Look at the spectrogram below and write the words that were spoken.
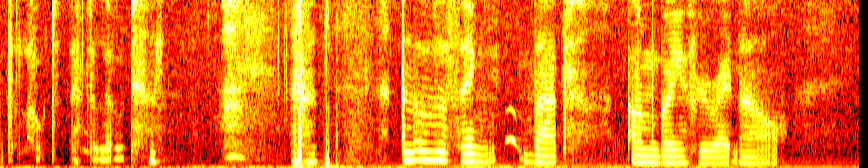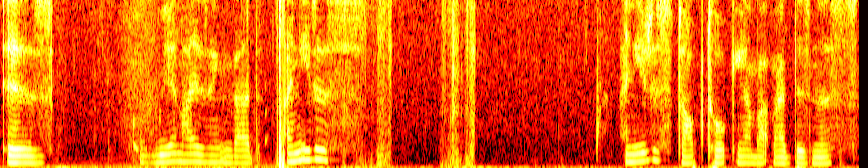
it's a lot. It's a lot. Another thing that I'm going through right now is realizing that I need to. S- I need to stop talking about my business.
